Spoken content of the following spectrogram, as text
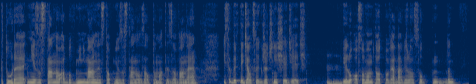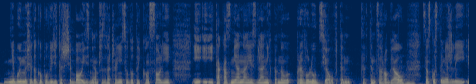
które nie zostaną albo w minimalnym stopniu zostaną zautomatyzowane i sobie w tej działce grzecznie siedzieć. Mhm. Wielu osobom to odpowiada, wiele osób no, nie bójmy się tego powiedzieć, też się boi zmian. Przyzwyczajeni są do tej konsoli i, i, i taka zmiana jest dla nich pewną rewolucją w tym, w tym co robią. Mhm. W związku z tym, jeżeli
